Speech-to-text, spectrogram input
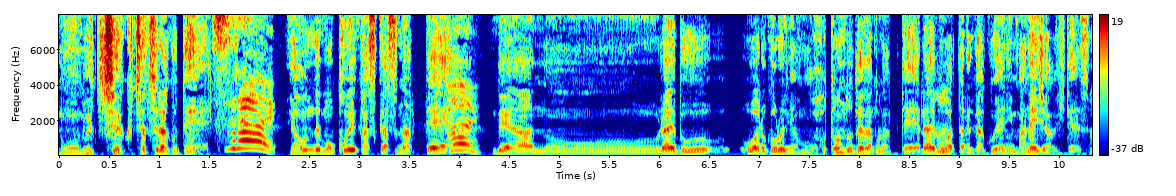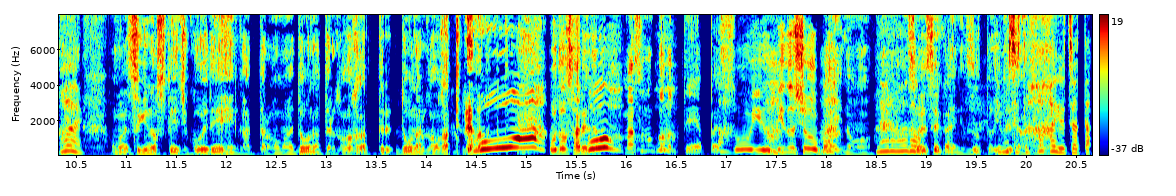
もうむちゃくちゃ辛くて。辛い。いやほんでもう声カスカスなって、はい、であのー、ライブ終わる頃にはもうほとんど出なくなってライブ終わったら楽屋にマネージャーが来てですね、はい、お前次のステージ声出えへんかったらお前どうなってるか分かってるどうなるか分かってるやろ脅されたまあその頃ってやっぱりそういう水商売のそういう世界にずっといて今ちょっと母言っちゃった。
